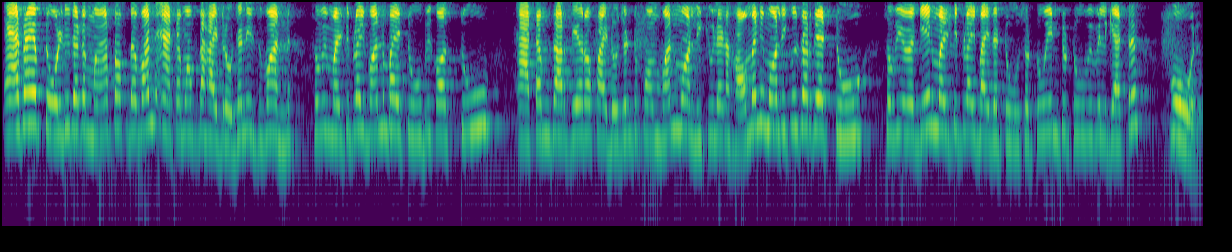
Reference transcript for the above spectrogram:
As I have told you that the mass of the one atom of the hydrogen is 1. So we multiply 1 by 2 because 2 atoms are there of hydrogen to form one molecule and how many molecules are there? 2. So we again multiply by the 2. So 2 into 2 we will get 4.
